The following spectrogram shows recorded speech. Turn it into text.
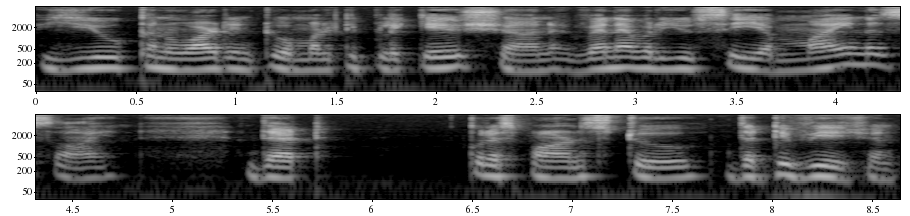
you convert into a multiplication. Whenever you see a minus sign, that corresponds to the division.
